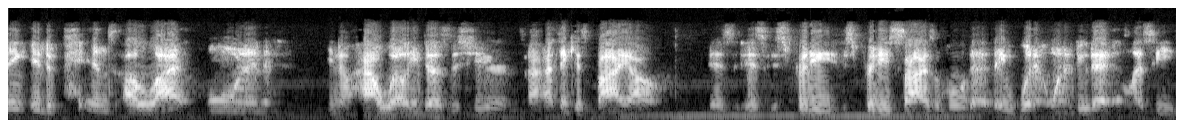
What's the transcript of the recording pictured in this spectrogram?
think it depends a lot on you know how well he does this year. I think his buyout is is, is pretty is pretty sizable. That they wouldn't want to do that unless he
